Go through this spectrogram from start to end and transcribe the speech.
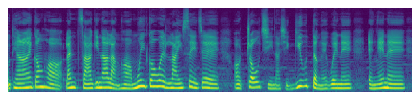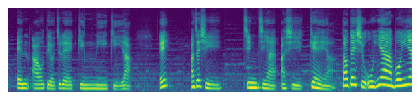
有听人讲吼，咱查囡仔人吼，每个月来说这哦周期若是久长的话呢，会用个呢延后着即个更年期啊。诶，啊这是真正还是假啊？到底是有影无影？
